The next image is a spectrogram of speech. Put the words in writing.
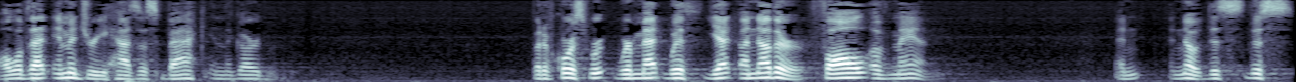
All of that imagery has us back in the garden. But of course, we're, we're met with yet another fall of man. And, and no, this, this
